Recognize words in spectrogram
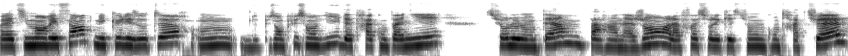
relativement récente, mais que les auteurs ont de plus en plus envie d'être accompagnés sur le long terme par un agent, à la fois sur les questions contractuelles,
